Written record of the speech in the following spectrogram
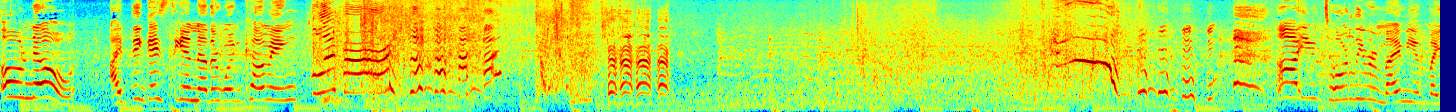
oh no! I think I see another one coming. Flipper! you totally remind me of my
